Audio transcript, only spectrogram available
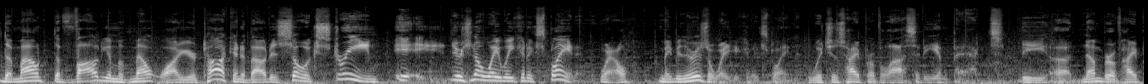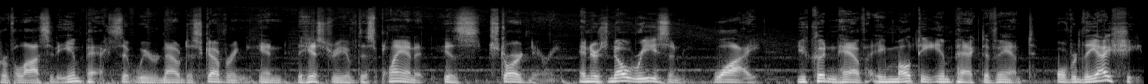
the amount, the volume of meltwater you're talking about is so extreme, it, there's no way we can explain it. Well, maybe there is a way you can explain it, which is hypervelocity impacts. The uh, number of hypervelocity impacts that we're now discovering in the history of this planet is extraordinary. And there's no reason why you couldn't have a multi impact event over the ice sheet.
